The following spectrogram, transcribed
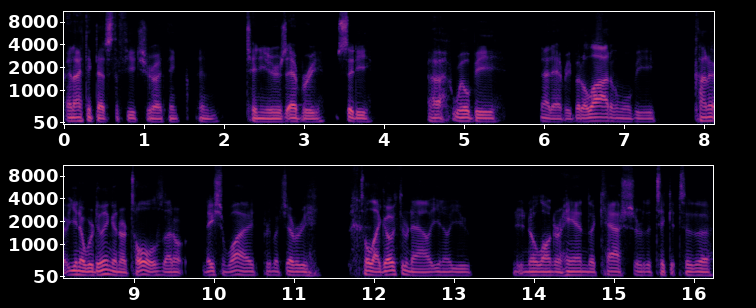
and I think that's the future. I think in ten years, every city uh, will be not every, but a lot of them will be kind of you know we're doing in our tolls. I don't nationwide. Pretty much every toll I go through now, you know, you you no longer hand the cash or the ticket to the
